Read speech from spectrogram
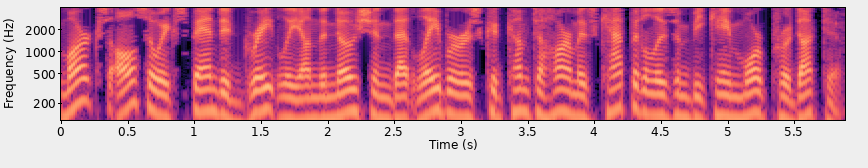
Marx also expanded greatly on the notion that laborers could come to harm as capitalism became more productive.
